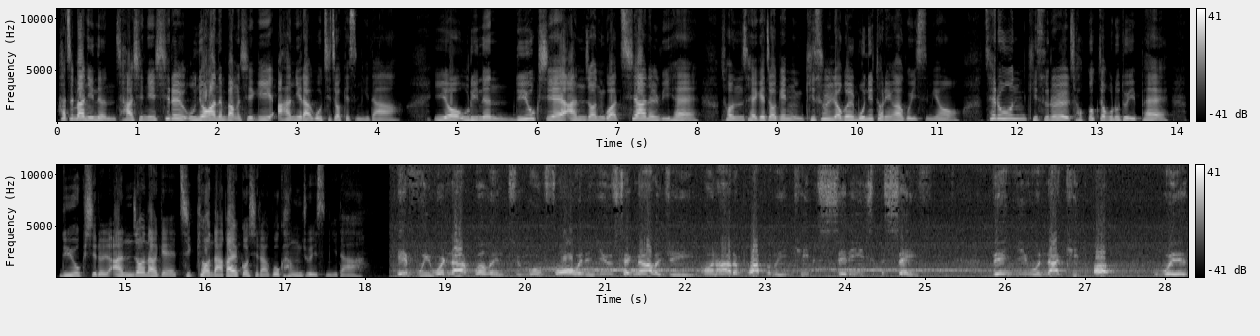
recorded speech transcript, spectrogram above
하지만 이는 자신이 시를 운영하는 방식이 아니라고 지적했습니다. 이어 우리는 뉴욕시의 안전과 치안을 위해 전 세계적인 기술력을 모니터링하고 있으며 새로운 기술을 적극적으로 도입해 뉴욕시를 안전하게 지켜나갈 것이라고 강조했습니다. if we were not willing to move forward and use technology on how to properly keep cities safe, then you would not keep up with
